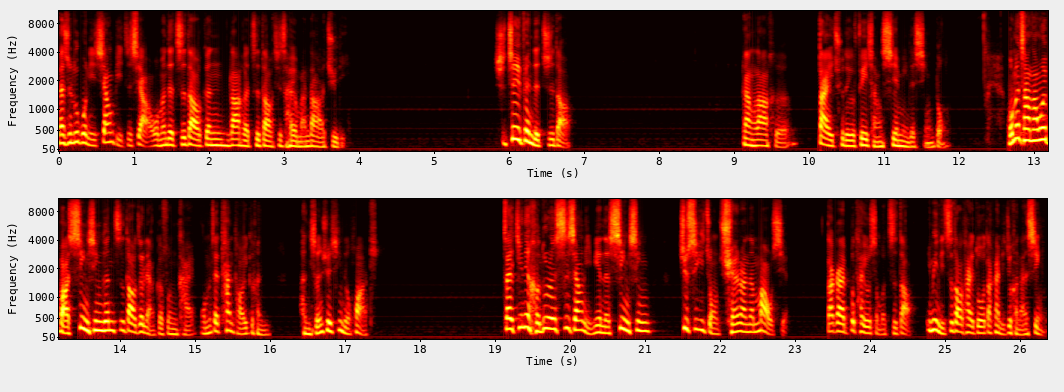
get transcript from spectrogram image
但是如果你相比之下，我们的知道跟拉合知道其实还有蛮大的距离。是这份的知道，让拉合带出了一个非常鲜明的行动。我们常常会把信心跟知道这两个分开。我们在探讨一个很很神学性的话题。在今天很多人思想里面呢，信心就是一种全然的冒险，大概不太有什么知道，因为你知道太多，大概你就很难信了。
